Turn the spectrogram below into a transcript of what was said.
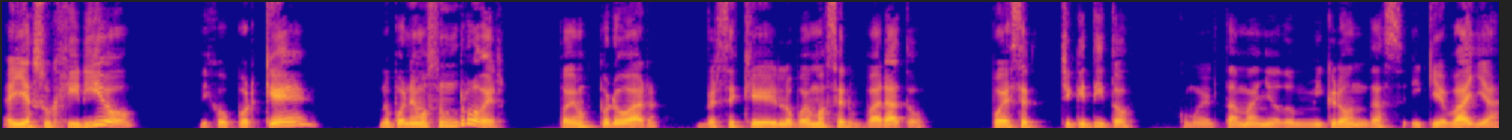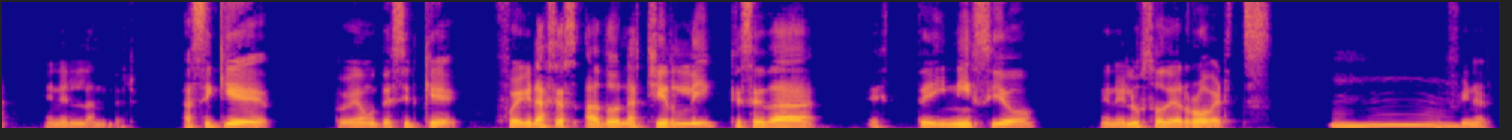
ella sugirió, dijo, ¿por qué no ponemos un rover. Podemos probar, ver si es que lo podemos hacer barato. Puede ser chiquitito, como el tamaño de un microondas, y que vaya en el lander. Así que podríamos decir que fue gracias a Donna Shirley que se da este inicio en el uso de rovers. Mm. Al final.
